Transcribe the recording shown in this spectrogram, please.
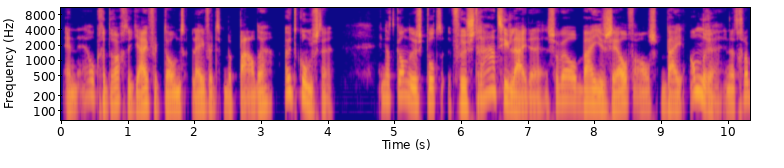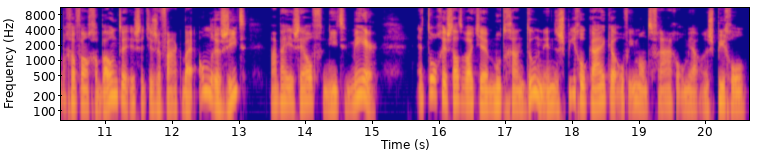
En elk gedrag dat jij vertoont levert bepaalde uitkomsten. En dat kan dus tot frustratie leiden, zowel bij jezelf als bij anderen. En het grappige van gewoonten is dat je ze vaak bij anderen ziet, maar bij jezelf niet meer. En toch is dat wat je moet gaan doen: in de spiegel kijken of iemand vragen om jou een spiegel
